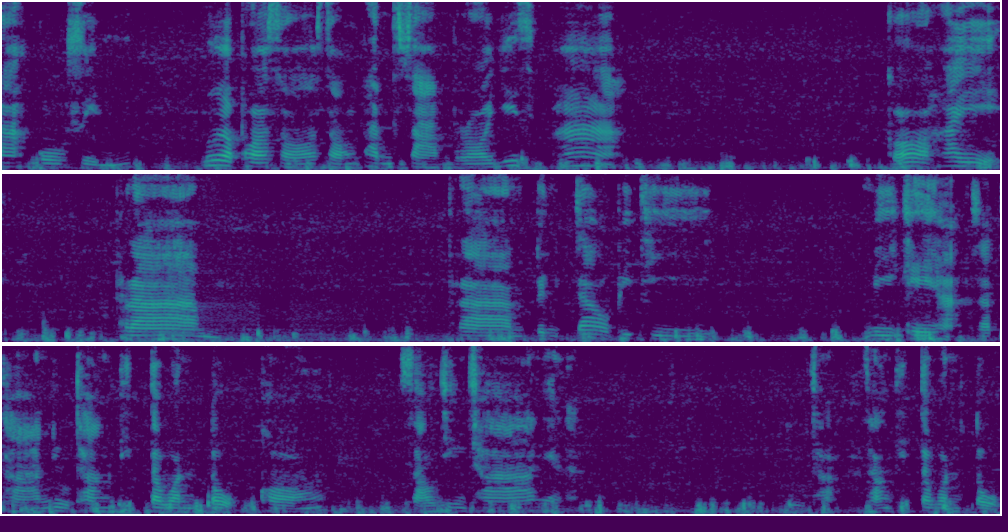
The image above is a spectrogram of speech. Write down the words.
นโกสินทร์ เมื่อพศ 2325 ก็ให้พราหมณ์ พราหมณ์เป็นเจ้าพิธี มีเคหสถานอยู่ทางทิศตะวันตกของเสาชิงช้าเนี่ยนะอยู่ทางทางทิศตะวันตก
